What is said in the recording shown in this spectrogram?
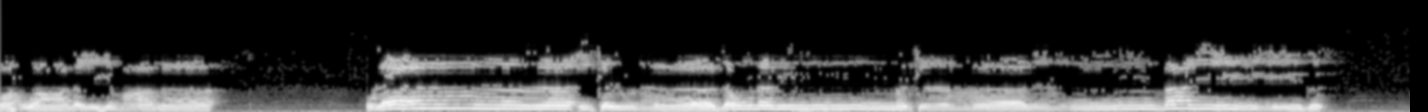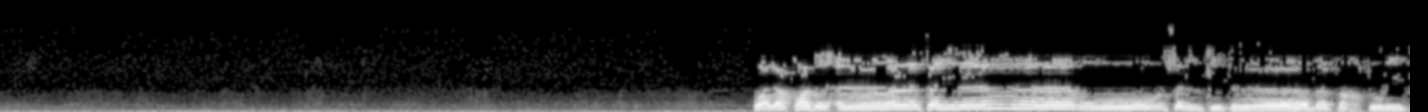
وهو عليهم عمى أولئك ينادون من مكان بعيد. ولقد آتينا موسى الكتاب فاختلف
